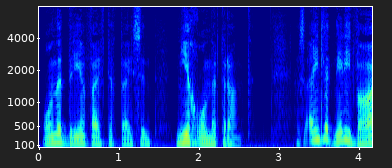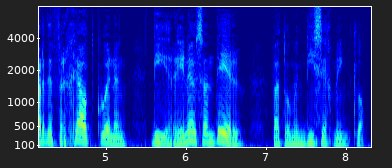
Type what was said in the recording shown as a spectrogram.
R153900. Is eintlik net die waarde vir geldkoning, die Renault Sandero, wat hom in die segment klop.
